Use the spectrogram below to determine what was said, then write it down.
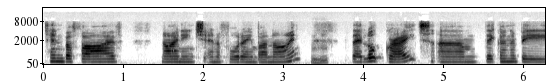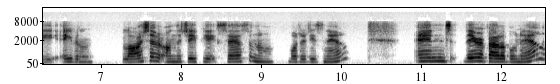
10 by 5, 9 inch, and a 14 by 9. Mhm. They look great. Um, they're going to be even lighter on the GPX 1000 than what it is now. And they're available now.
